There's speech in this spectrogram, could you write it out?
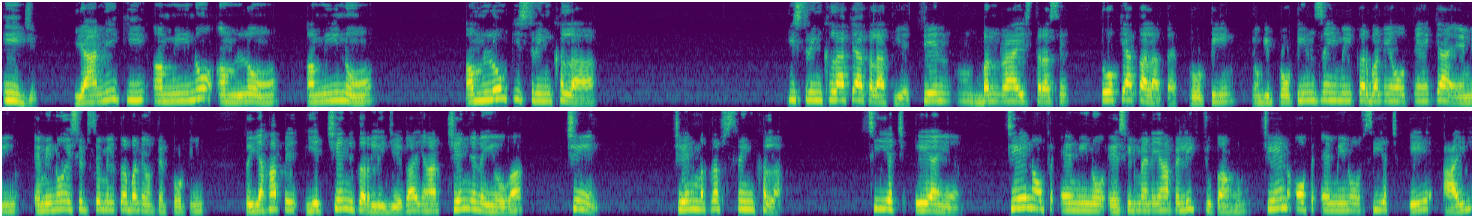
is यानी कि अमीनो अम्लों अमीनो अम्लों की श्रृंखला की श्रृंखला क्या कहलाती है? चेन बन रहा है इस तरह से तो वो क्या कहलाता है? प्रोटीन क्योंकि प्रोटीन से ही मिलकर बने होते हैं क्या? एमिनो एमिनो एसिड से मिलकर बने होते हैं प्रोटीन तो यहाँ पे ये चेंज कर लीजिएगा, यहाँ चेंज नहीं होगा। चेन चेन मतलब श्रृंखला। C H A I N chain of amino acid मैंने यहाँ पे लिख चुका हूँ। Chain of amino C H A I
